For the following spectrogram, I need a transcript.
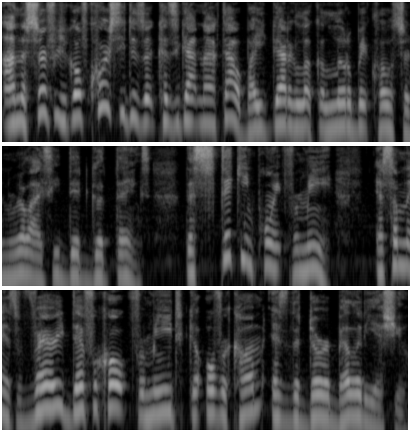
on the surface, you go, of course he deserves because he got knocked out. But you got to look a little bit closer and realize he did good things. The sticking point for me and something that's very difficult for me to overcome is the durability issue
